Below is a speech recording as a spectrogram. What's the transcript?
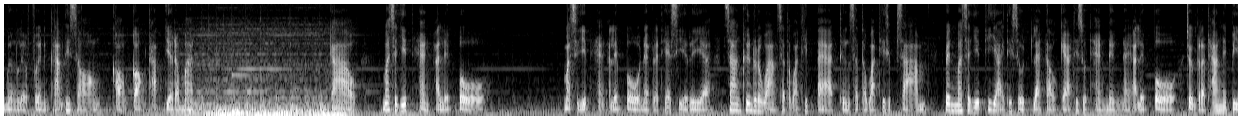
เมืองเลอเฟินครั้งที่ 2 ของกองทัพเยอรมัน 9. มัสยิดแห่งอเลปโป มัสยิดแห่งอเลปโปในประเทศซีเรีย สร้างขึ้นระหว่างศตวรรษที่ 8 ถึงศตวรรษที่ 13 เป็นมัสยิดที่ใหญ่ที่สุดและเก่าแก่ที่สุดแห่งหนึ่งในอเลปโป จนกระทั่งในปี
